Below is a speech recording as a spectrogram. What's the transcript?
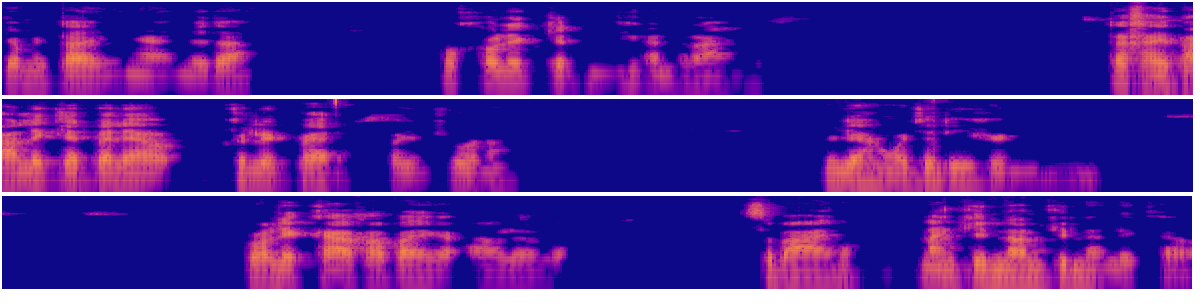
จะไม่ตายง่ายไม่ได้เพราะเขาเลขเจ็ดยิ่งอันตราย ถ้าใครผ่านเลขเจ็ดไปแล้ว ขึ้นเลขแปดก็ยังชั่วหน่อยทุกอย่างว่าจะดีขึ้น พอเลขข้าวเข้าไปก็เอาแล้วสบายแล้วนั่งกินนอนกินแล้วเลขข้าว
